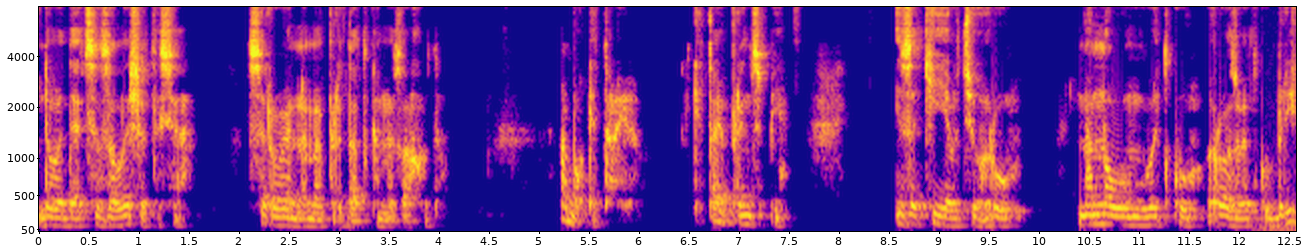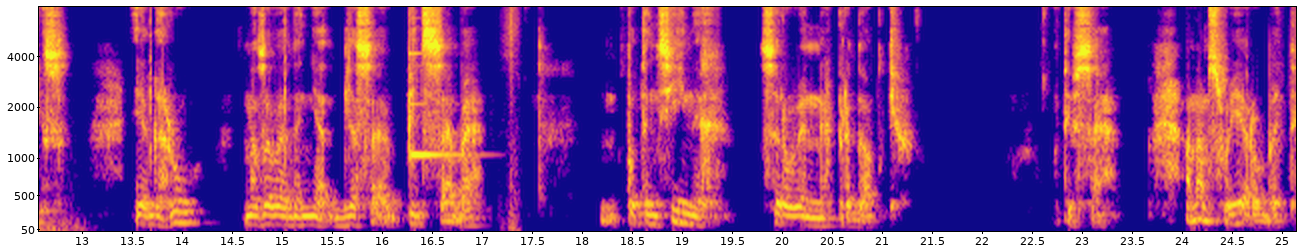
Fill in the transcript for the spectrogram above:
доведеться залишитися сировинними придатками Заходу або Китаю. Китай, в принципі, і затіяв цю гру на новому витку розвитку БРІКС як гру на заведення для себе, під себе потенційних сировинних придатків. От і все. А нам своє робити.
